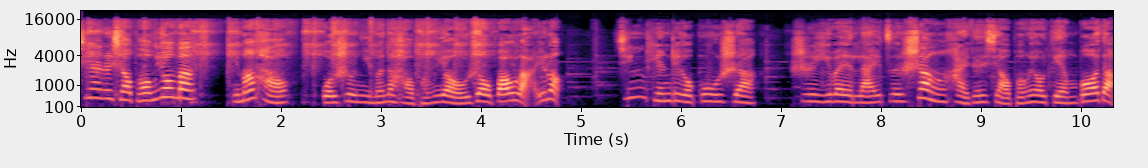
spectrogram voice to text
亲爱的小朋友们，你们好，我是你们的好朋友肉包来了。今天这个故事啊，是一位来自上海的小朋友点播的，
